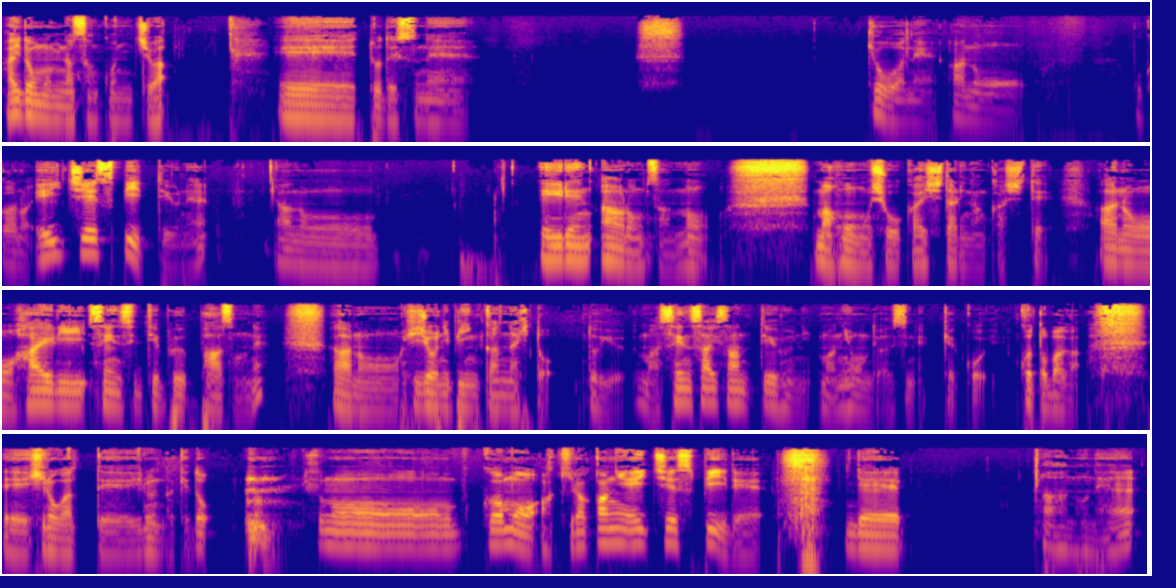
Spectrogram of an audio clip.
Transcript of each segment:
はい、どうも皆さん、こんにちは。えー、っとですね。今日はね、あの、僕あの、HSP っていうね、あの、エレイン・アーロンさんの、まあ、本を紹介したりなんかして、あの、 highly sensitive person ね、あの、非常に敏感な人という、まあ、繊細さんっていうふうに、まあ、日本ではですね、結構言葉が、えー、広がっているんだけど、その、僕はもう明らかに HSP で、で、あのね、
